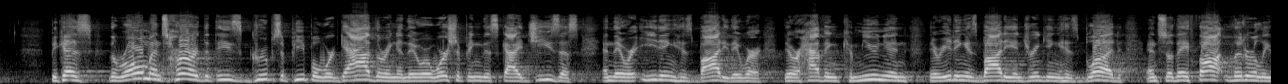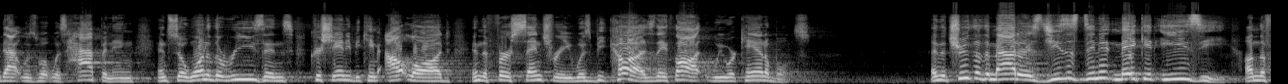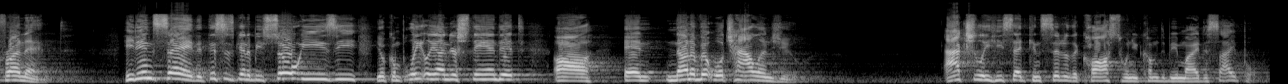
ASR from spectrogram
Because the Romans heard that these groups of people were gathering and they were worshiping this guy Jesus and they were eating his body. They were, they were having communion, they were eating his body and drinking his blood. And so they thought literally that was what was happening. And so one of the reasons Christianity became outlawed in the first century was because they thought we were cannibals. And the truth of the matter is, Jesus didn't make it easy on the front end. He didn't say that this is going to be so easy, you'll completely understand it, uh, and none of it will challenge you. Actually, he said, Consider the cost when you come to be my disciple.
